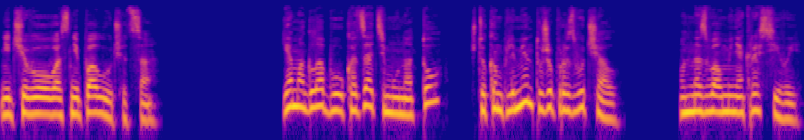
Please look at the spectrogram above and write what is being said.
«Ничего у вас не получится». Я могла бы указать ему на то, что комплимент уже прозвучал. Он назвал меня красивой.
